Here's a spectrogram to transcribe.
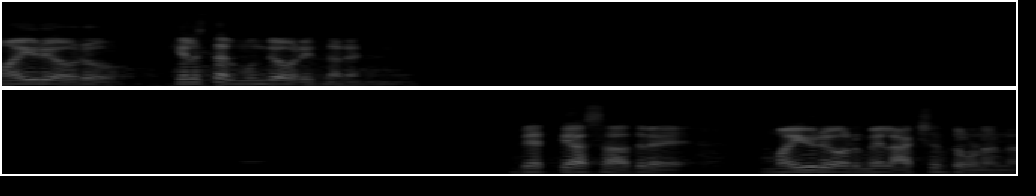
ಮಯೂರಿ ಅವರು ಕೆಲಸದಲ್ಲಿ ಮುಂದೆ ಹೊರಿತಾರೆ ವ್ಯತ್ಯಾಸ ಆದ್ರೆ ಮಯೂರಿ ಅವ್ರ ಮೇಲೆ ಆಕ್ಷನ್ ತಗೊಳೋಣ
